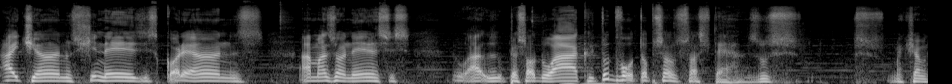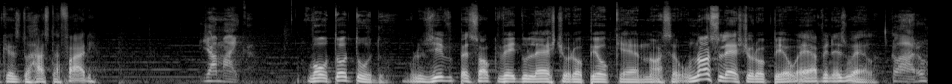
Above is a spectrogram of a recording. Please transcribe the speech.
haitianos, chineses, coreanos, amazonenses, o, pessoal do Acre, tudo voltou para suas, suas terras. Os, os- como é que chama aqueles do Rastafari? Jamaica. Voltou tudo. Inclusive o pessoal que veio do leste europeu, que é nossa. O nosso leste europeu é a Venezuela. Claro.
